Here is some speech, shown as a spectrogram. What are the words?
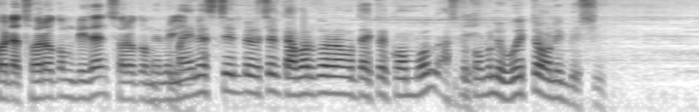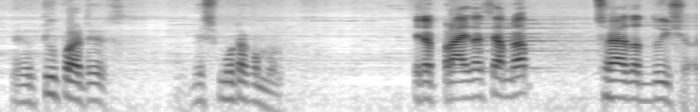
ছয়টা ছয় রকম ডিজাইন ছয় রকম মানে মাইনাস টেম্পারেচার কভার করার মতো একটা কম্বল আসলে কম্বলের ওয়েটটা অনেক বেশি। টু পার্টের বেশ মোটা কম্বল। এটা প্রাইস আছে আমরা ছয় হাজার দুইশো।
